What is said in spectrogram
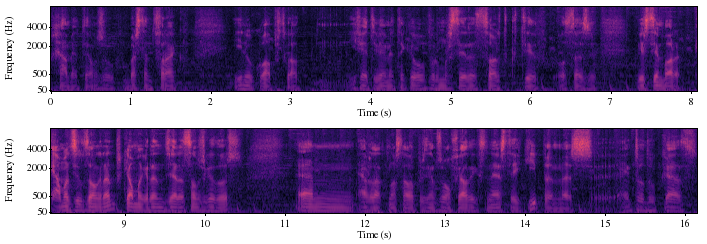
realmente é um jogo bastante fraco e no qual Portugal efetivamente acabou por merecer a sorte que teve, ou seja, vir-se embora. É uma desilusão grande, porque é uma grande geração de jogadores um, é verdade que não estava, por exemplo, João Félix nesta equipa, mas eh, em todo o caso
